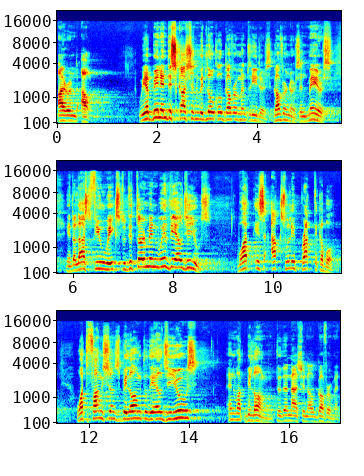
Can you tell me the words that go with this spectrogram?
ironed out. We have been in discussion with local government leaders, governors, and mayors in the last few weeks to determine with the LGUs what is actually practicable, what functions belong to the LGUs, and what belong to the national government.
